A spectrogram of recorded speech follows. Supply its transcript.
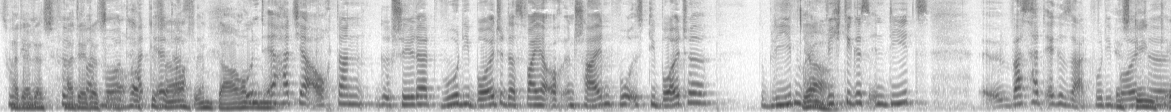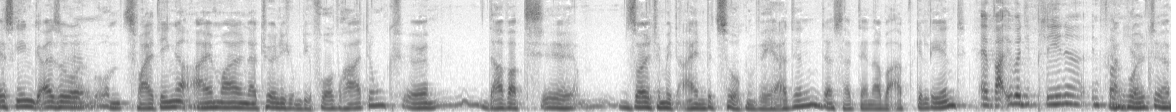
zu hat dem er das, hat er das auch hat gesagt er das, und darum und er hat ja auch dann geschildert, wo die Beute, das war ja auch entscheidend, wo ist die Beute geblieben, Ja. ein wichtiges Indiz. Was hat er gesagt, wo die Es Beute? ging, es ging also um zwei Dinge. Einmal natürlich um die Vorbereitung. Äh, Da war, äh, sollte mit einbezogen werden. Das hat er aber abgelehnt. er war über die Pläne Er informiert. wollte,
